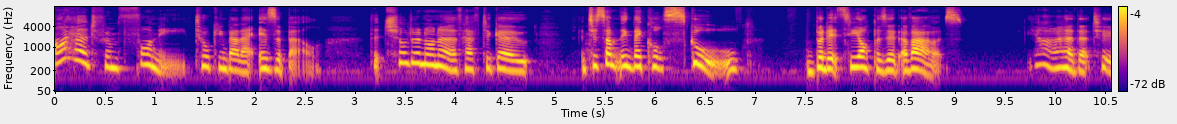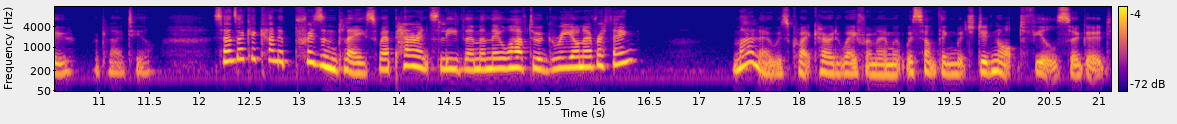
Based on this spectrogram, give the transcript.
I heard from Foni talking about that Isabel that children on Earth have to go to something they call school, but it's the opposite of ours. Yeah, I heard that too, replied Teal. Sounds like a kind of prison place where parents leave them and they all have to agree on everything. Milo was quite carried away for a moment with something which did not feel so good.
